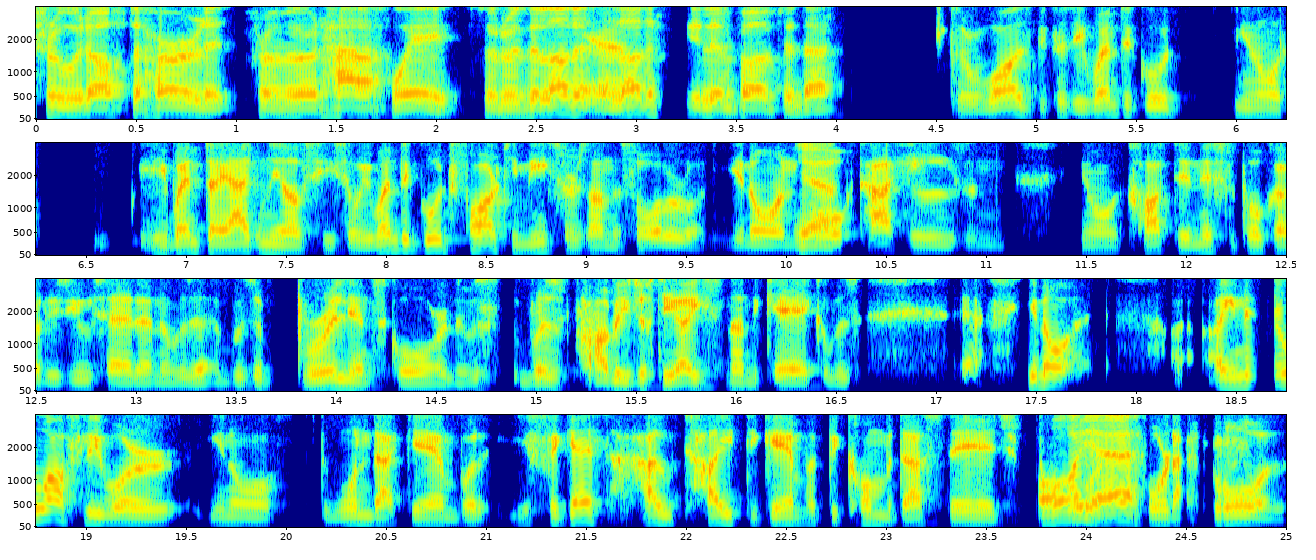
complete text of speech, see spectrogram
threw it off to hurl it from about halfway. So there was a lot of Yeah. a lot of skill involved in that. There was because he went a good, you know, he went diagonally obviously, so he went a good forty meters on the solo run, you know, and Yeah. broke tackles and you know caught the initial puck out as you said, and it was a, it was a brilliant score, and it was was probably just the icing on the cake. It was, you know. I- knew Offaly were, you know, the won that game, but you forget how tight the game had become at that stage. Oh, before- yeah. before that goal,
